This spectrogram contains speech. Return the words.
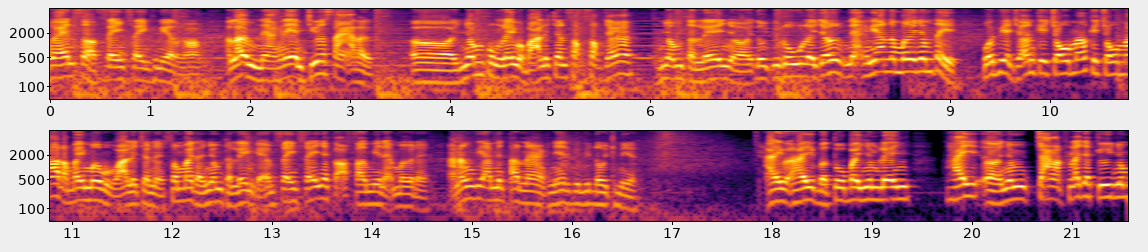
fans ផ្សេងផ្សេងគ្នាទាំងអស់ឥឡូវម្នាក់គ្នាមិនជឿសាកទៅអឺខ្ញុំពងលេង Mobile Legends សុកសុកអញ្ចឹងខ្ញុំទៅលេងដូច rule អីចឹងអ្នកគ្នាអត់មើលខ្ញុំទេព្រោះវាច្រើនគេចូលមកគេចូលមកដើម្បីមើល Mobile Legends ទេសូម្បីតែខ្ញុំទៅលេងហ្គេមផ្សេងផ្សេងក៏អត់សូវមានអ្នកមើលដែរអាហ្នឹងវាអត់មានតើណាគ្នាគឺវាដូចគ្នាហើយហើយបើទោះបីខ្ញុំលេង ហើយខ្ញុំចាំអត់ផ្លេចគឺខ្ញុំ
